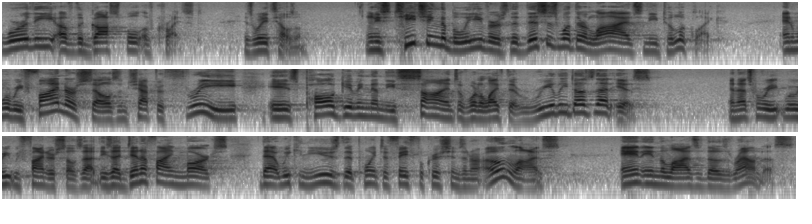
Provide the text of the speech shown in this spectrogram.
worthy of the gospel of Christ, is what he tells them. And he's teaching the believers that this is what their lives need to look like. And where we find ourselves in chapter 3 is Paul giving them these signs of what a life that really does that is. And that's where we, where we find ourselves at. These identifying marks that we can use that point to faithful Christians in our own lives and in the lives of those around us.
